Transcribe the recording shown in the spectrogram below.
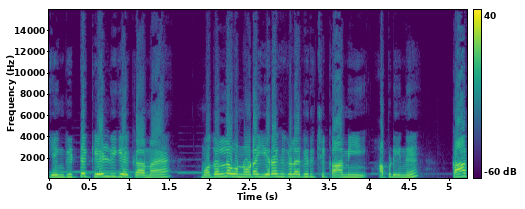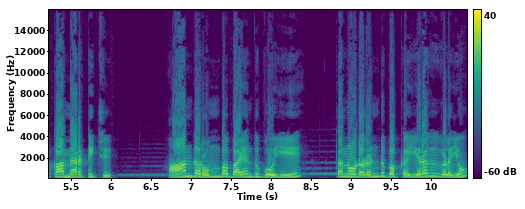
என்கிட்ட கேள்வி கேட்காம முதல்ல உன்னோட இறகுகளை விரிச்சு காமி அப்படின்னு காக்கா மிரட்டிச்சு. ஆந்தை ரொம்ப பயந்து போய் தன்னோட ரெண்டு பக்க இறகுகளையும்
